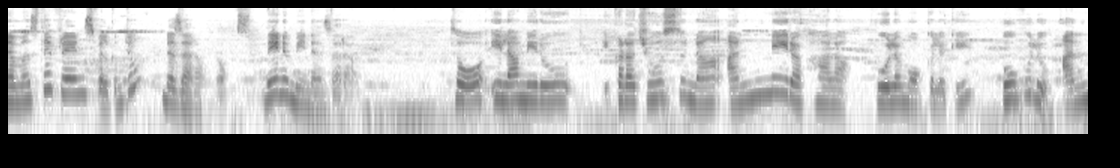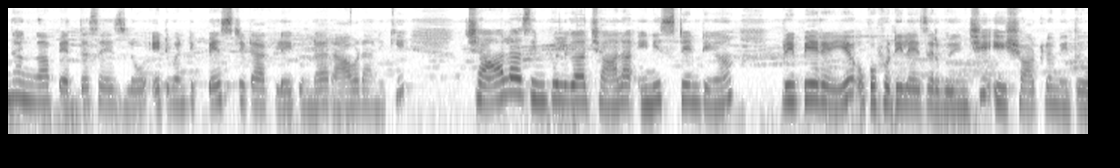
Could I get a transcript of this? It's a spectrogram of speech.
నమస్తే friends welcome to Nazara blogs. నేను మీ నజారా. సో ఇలా మీరు ఇక్కడ చూస్తున్న అన్ని రకాల పూల మొక్కలకి పువ్వులు అందంగా పెద్ద సైజులో ఎటువంటి పెస్ట్ అటాక్ లేకుండా రావడానికి చాలా సింపుల్గా చాలా ఇన్స్టెంట్గా ప్రిపేర్ అయ్యే ఒక ఫర్టిలైజర్ గురించి ఈ షార్ట్లో మీతో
